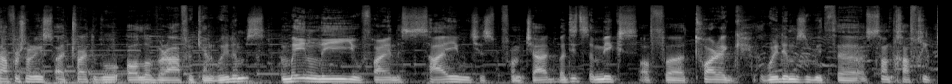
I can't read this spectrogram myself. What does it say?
Afrotronix, I try to go all over African rhythms. Mainly, you find Sai, which is from Chad, but it's a mix of uh, Tuareg rhythms with uh, Centrafrique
